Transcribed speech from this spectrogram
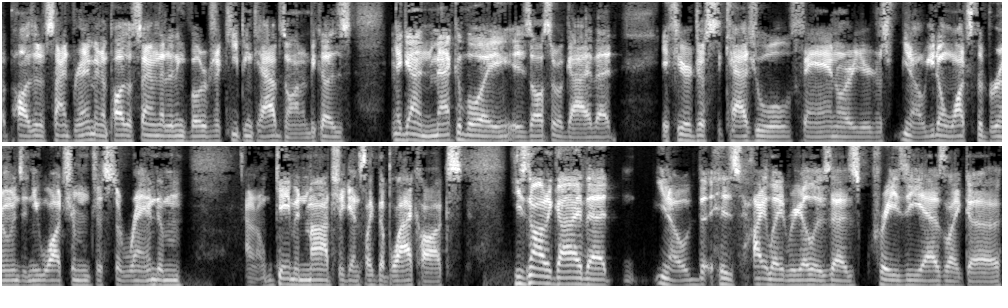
a, positive sign for him and a positive sign that I think voters are keeping tabs on him because again, McAvoy is also a guy that if you're just a casual fan or you're just, you know, you don't watch the Bruins and you watch him just a random, I don't know, game and match against like the Blackhawks, he's not a guy that, you know, his highlight reel is as crazy as like a,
